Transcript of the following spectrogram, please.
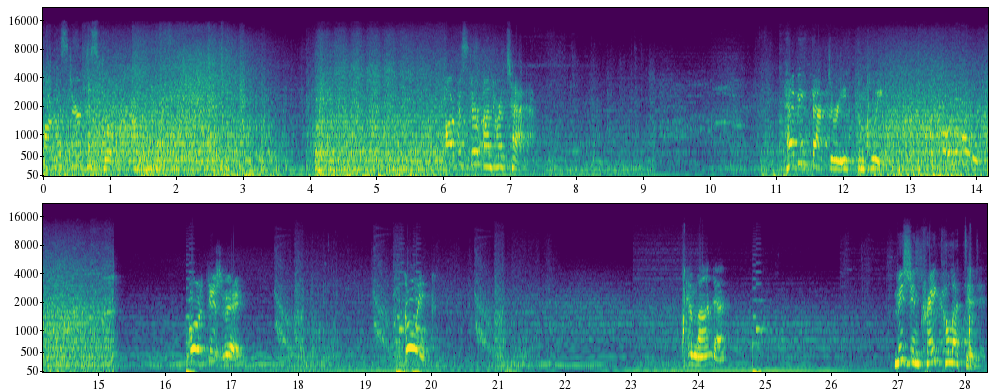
Harvester destroyed. Under attack. Heavy factory complete. On the move. North this way. Going. Commander, Mission crate collected.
